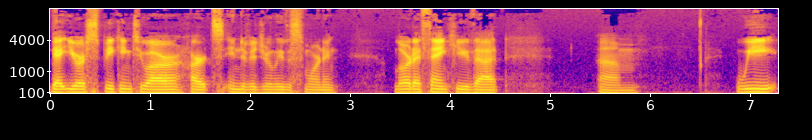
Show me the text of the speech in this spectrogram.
that you are speaking to our hearts individually this morning. Lord, I thank you that um, we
